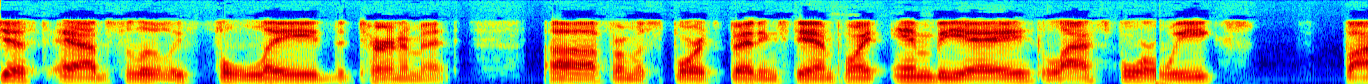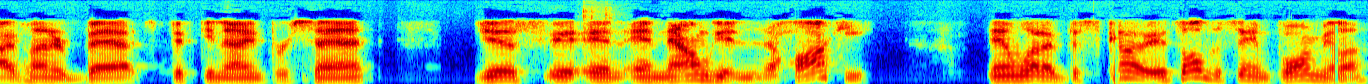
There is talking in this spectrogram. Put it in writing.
Just absolutely filleted the tournament uh, from a sports betting standpoint. NBA last four weeks, 500 bets, 59 percent. Just and and now I'm getting into hockey. And what I've discovered, it's all the same formula,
